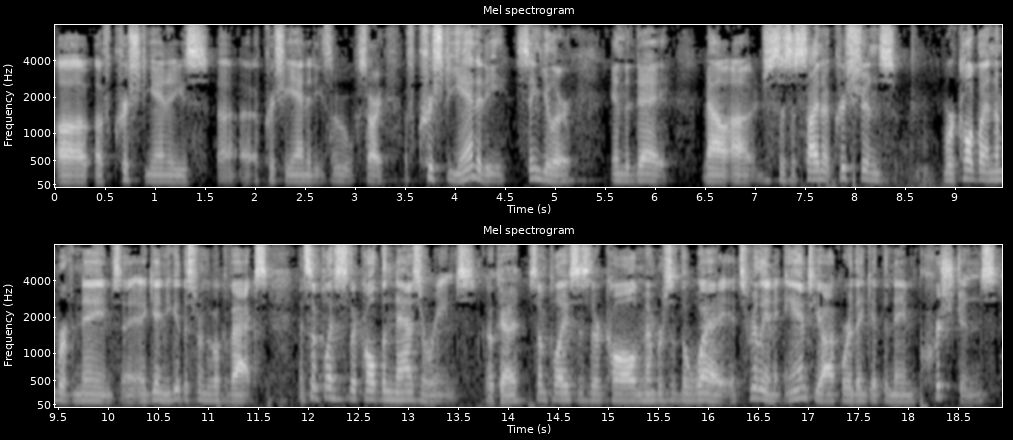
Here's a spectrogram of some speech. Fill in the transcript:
uh, of Christianity's uh, of Christianity. Sorry, of Christianity singular in the day. Now, uh, just as a side note, Christians were called by a number of names. Again, you get this from the book of Acts. In some places, they're called the Nazarenes. Okay. Some places, they're called members of the way. It's really in Antioch where they get the name Christians,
